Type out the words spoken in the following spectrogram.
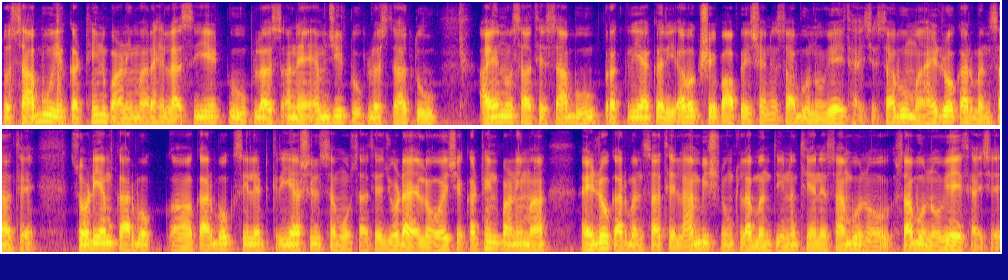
તો સાબુ એ કઠિન પાણીમાં રહેલા સીએ ટુ પ્લસ અને એમજી ટુ પ્લસ ધાતુ આયનો સાથે સાબુ પ્રક્રિયા કરી અવક્ષેપ આપે છે અને સાબુનો વ્યય થાય છે. સાબુમાં હાઇડ્રોકાર્બન સાથે સોડિયમ કાર્બો કાર્બોક્સિલેટ ક્રિયાશીલ સમૂહ સાથે જોડાયેલો હોય છે. કઠિન પાણીમાં હાઇડ્રોકાર્બન સાથે લાંબી શૃંખલા બનતી નથી અને સાબુનો સાબુનો વ્યય થાય છે.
